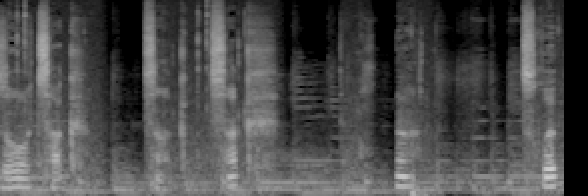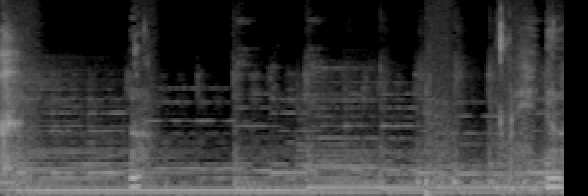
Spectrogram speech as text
So, zack, zack, zack. Hier, zurück. Ja. Hier.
